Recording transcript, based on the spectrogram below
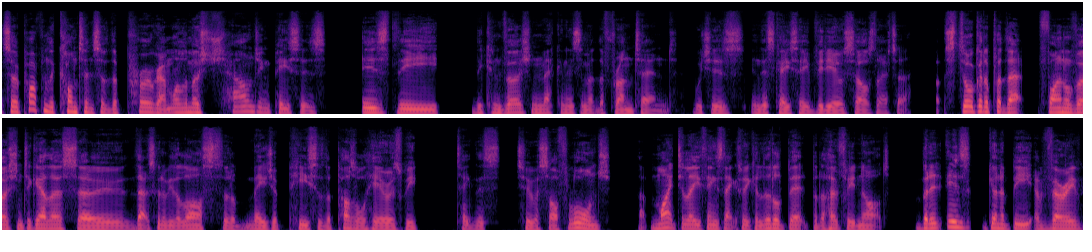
So apart from the contents of the program, one of the most challenging pieces is the the conversion mechanism at the front end, which is in this case a video sales letter. Still got to put that final version together. So that's going to be the last sort of major piece of the puzzle here as we take this to a soft launch. That might delay things next week a little bit, but hopefully not. But it is going to be a very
